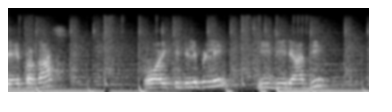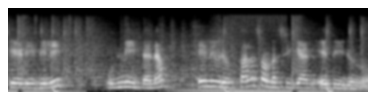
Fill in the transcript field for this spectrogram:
Jayaprakash Roy Chittilappilly E G Raji K D Dileep ഉണ്ണീറ്റനം എന്നിവരും സ്ഥലം സന്ദർശിക്കാൻ എത്തിയിരുന്നു.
